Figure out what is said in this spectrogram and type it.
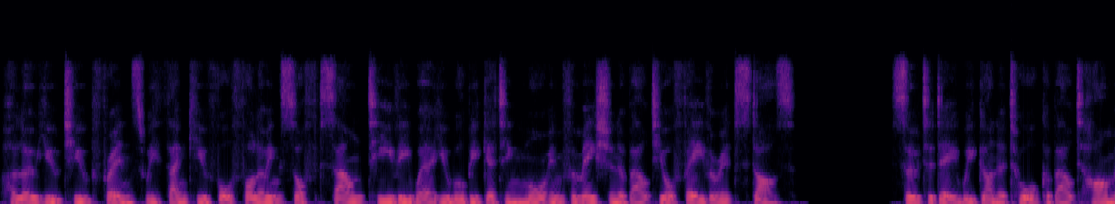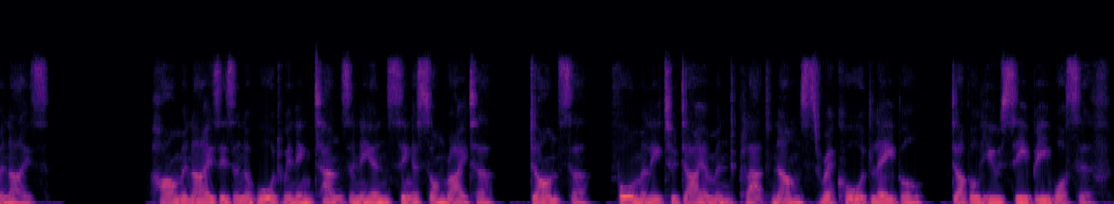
Hello YouTube friends we thank you for following Soft Sound TV where you will be getting more information about your favorite stars. So today we gonna talk about Harmonize. Harmonize is an award-winning Tanzanian singer-songwriter, dancer, formerly to Diamond Platnumz record label, WCB Wasafi.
